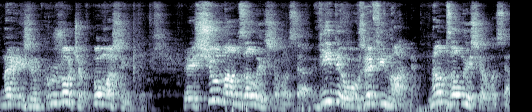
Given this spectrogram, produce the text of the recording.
наріжемо кружочок по машинці. Е, Що нам залишилося? Відео вже фінальне. Нам залишилося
